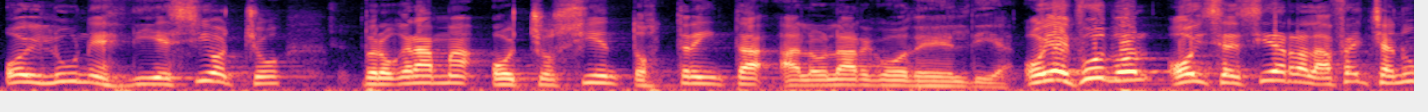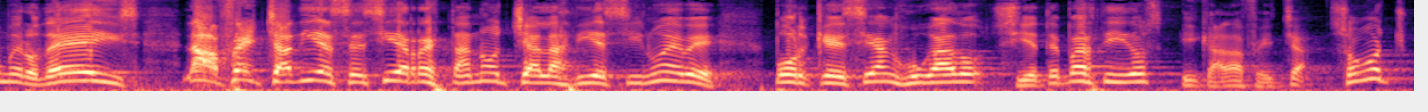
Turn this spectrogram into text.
Hoy lunes 18 programa 830 a lo largo del día. Hoy hay fútbol, hoy se cierra la fecha número 10, la fecha 10 se cierra esta noche a las 19 porque se han jugado 7 partidos y cada fecha son 8.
